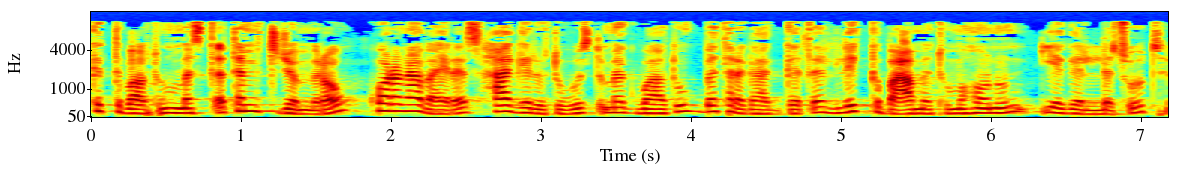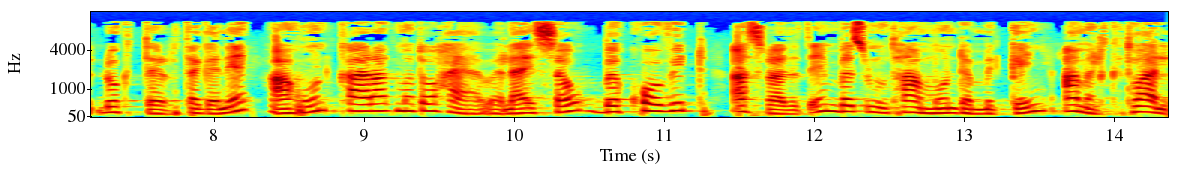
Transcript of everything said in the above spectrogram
ክትባቱን መስጠት የምትጀምረው ኮሮና ቫይረስ ሀገሪቱ ውስጥ መግባቱ በተረጋገጠ ልክ በዓመቱ መሆኑን የገለጹት ዶክተር ተገኔ አሁን ከአራት መቶ ሀያ በላይ ሰው በኮቪድ አስራ ዘጠኝ በጽኑ ታሞ እንደሚገኝ አመልክተዋል።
